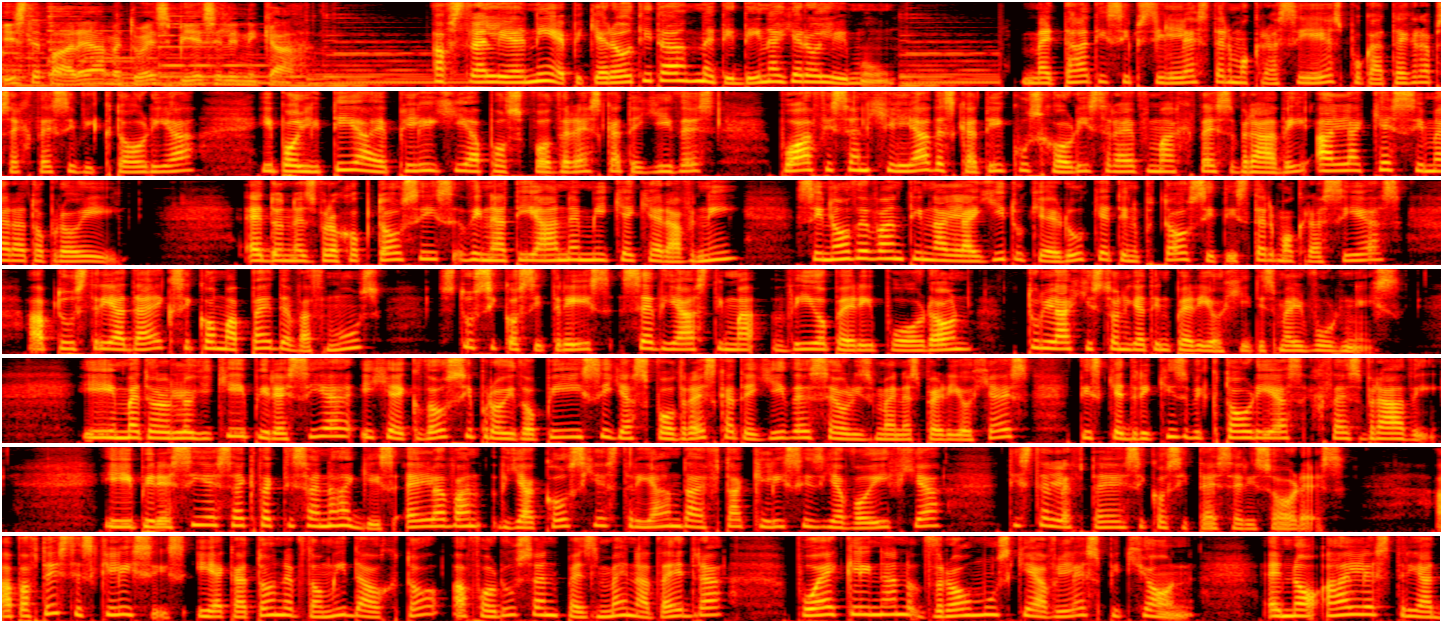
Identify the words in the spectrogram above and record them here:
Είστε παρέα με το SBS Ελληνικά. Αυστραλιανή επικαιρότητα με την Τίνα Γερολίμου. Μετά τις υψηλές θερμοκρασίες που κατέγραψε χθες η Βικτόρια, η πολιτεία επλήγει από σφοδρές καταιγίδες που άφησαν χιλιάδες κατοίκους χωρίς ρεύμα χθες βράδυ αλλά και σήμερα το πρωί. Έντονες βροχοπτώσεις, δυνατοί άνεμοι και κεραυνοί συνόδευαν την αλλαγή του καιρού και την πτώση της θερμοκρασίας από τους 36,5 βαθμούς στους 23 σε διάστημα δύο περίπου ωρών, τουλάχιστον για την περιοχή της Μελβούρνης. Η Μετεωρολογική Υπηρεσία είχε εκδώσει προειδοποίηση για σφοδρές καταιγίδες σε ορισμένες περιοχές της κεντρικής Βικτόριας χθες βράδυ. Οι υπηρεσίες έκτακτης ανάγκης έλαβαν 237 κλήσεις για βοήθεια τις τελευταίες 24 ώρες. Από αυτές τις κλήσεις, οι 178 αφορούσαν πεσμένα δέντρα που έκλειναν δρόμους και αυλές σπιτιών, ενώ άλλες 35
